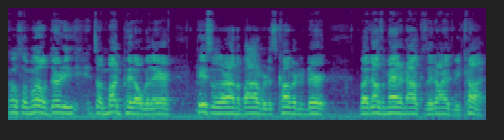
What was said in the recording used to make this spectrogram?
Oh, some little dirty, it's a mud pit over there. Pieces are on the bottom, we're just covered in dirt. But it doesn't matter now because they don't have to be cut.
